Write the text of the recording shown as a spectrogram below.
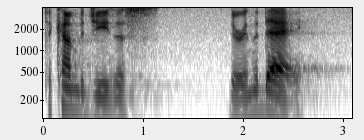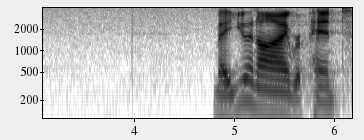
to come to Jesus during the day. May you and I repent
